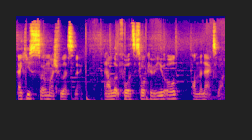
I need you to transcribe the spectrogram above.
Thank you so much for listening, and I look forward to talking with you all on the next one.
